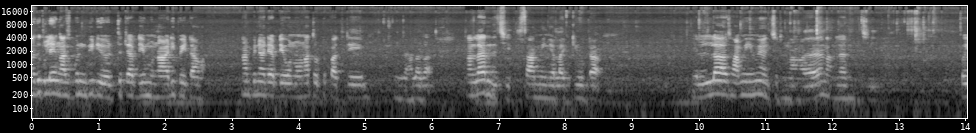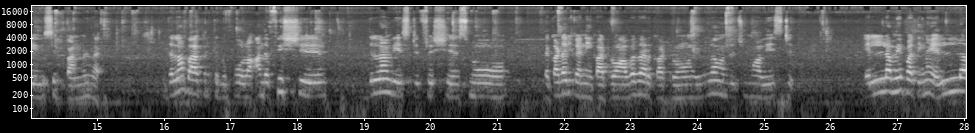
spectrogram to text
அதுக்குள்ளே எங்கள் ஹஸ்பண்ட் வீடியோ எடுத்துகிட்டு அப்படியே முன்னாடி போயிட்டாங்க. நான் பின்னாடி அப்படியே ஒன்று ஒன்றா தொட்டு பார்த்துட்டே கொஞ்சம் அழகாக நல்லா இருந்துச்சு. சாமிங்க எல்லாம் க்யூட்டாக எல்லா சாமியுமே வச்சுருந்தாங்க. நல்லா இருந்துச்சு. போய் விசிட் பண்ணுவேன். இதெல்லாம் பார்க்குறதுக்கு போகலாம் அந்த ஃபிஷ்ஷு இதெல்லாம் வேஸ்ட்டு ஃப்ரெஷ்ஷு ஸ்னோ இந்த கடல் கண்ணி காட்டுறோம் அவதார் காட்டுறோம். இதெல்லாம் வந்து சும்மா வேஸ்ட்டு எல்லாமே பார்த்திங்கன்னா எல்லா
